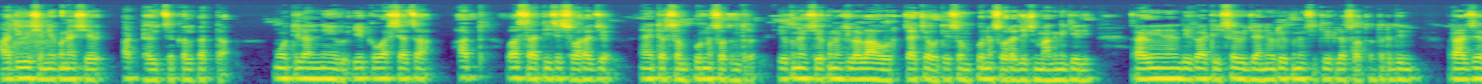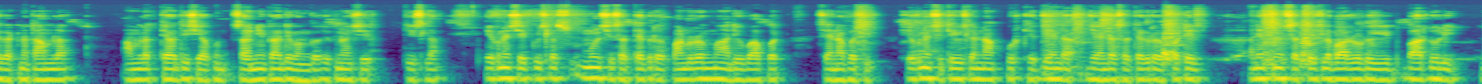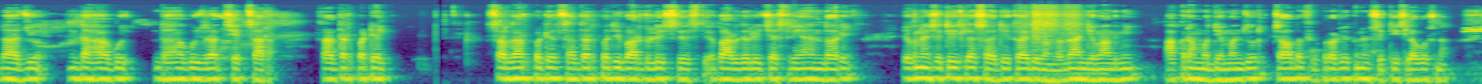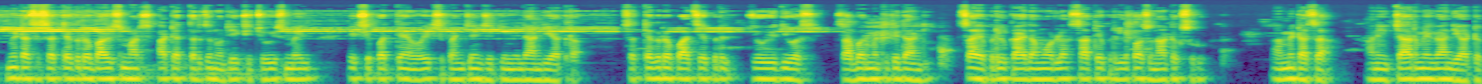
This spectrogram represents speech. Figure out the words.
अधिवेशन एकोणीसशे अठ्ठावीसचं कलकत्ता. मोतीलाल नेहरू एक वर्षाचा आत वसाहतीचे स्वराज्य नाहीतर संपूर्ण स्वतंत्र. एकोणीसशे एकोणीसला लाहोर चाचा होते संपूर्ण स्वराज्याची मागणी केली. रावीने गाठी सव्वीस जानेवारी एकोणीसशे तीसला स्वातंत्र्य दिन. राज्यघटना आमला अंमलात त्या दिवशी आपण सैनिक कायदेभंग एकोणीसशे तीसला. एकोणीसशे एकवीसला मुळशी सत्याग्रह पांडुरंग महादेव बापट सेनापती. एकोणीसशे तेवीसला नागपूर खे झेंडा झेंडा सत्याग्रह पटेल आणि एकोणीसशे सत्तावीसला बारडोली बारडोली दहा जू दहा गु दहा गुजरात शेतसारा सरदार पटेल सरदार पटेल सरदारपदी बारडोली बारडोलीच्या स्त्रियांद्वारे एकोणीसशे तीसला सहदी कायदेभंग गांधी मागणी अकरामध्ये मंजूर चौदा फेब्रुवारी एकोणीसशे तीसला घोषणा. मिठाचा सत्याग्रह बावीस मार्च अठ्याहत्तर जण होते एकशे चोवीस मैल एकशे पत्त्या एकशे पंच्याऐंशी किमी दांडी यात्रा. सत्याग्रह पाच एप्रिल चोवीस दिवस साबरमती ते दांडी. सहा एप्रिल कायदा मोडला सात एप्रिलपासून अटक सुरू. मिठाचा आणि चार मे गांधी अटक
